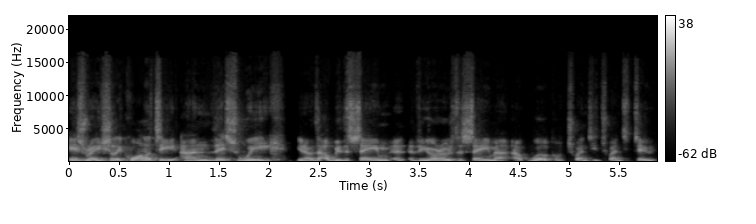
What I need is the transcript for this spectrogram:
is racial equality. And this week, you know, that'll be the same at the Euros, the same at, at World Cup 2022.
